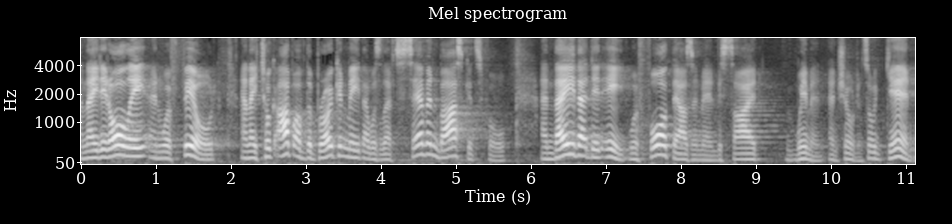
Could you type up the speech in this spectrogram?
And they did all eat and were filled, and they took up of the broken meat that was left seven baskets full. And they that did eat were 4,000 men, beside women and children. So again,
